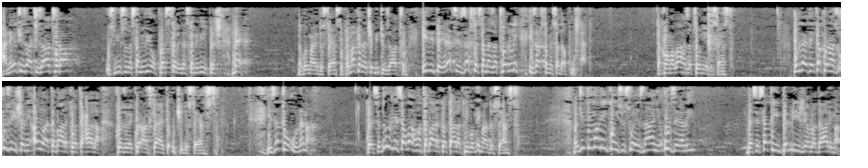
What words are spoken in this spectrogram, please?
a neću izaći iz zatvora u smislu da ste mi vi oprostili da ste mi vi prešli ne nego imaju dostojanstvo, pa makar da će biti u zatvoru. Idite i reci zašto ste me zatvorili i zašto me sada puštate. Tako vam Allah, zar to nije dostojanstvo? Pogledajte kako nas uzvišeni Allah tabaraka wa ta'ala kroz ove kuranske ajete uči dostojanstvo. I zato ulema koja se druži sa Allahom tabaraka wa ta'ala knjigom ima dostojanstvo. Međutim, oni koji su svoje znanje uzeli da se sa tim približe vladarima,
